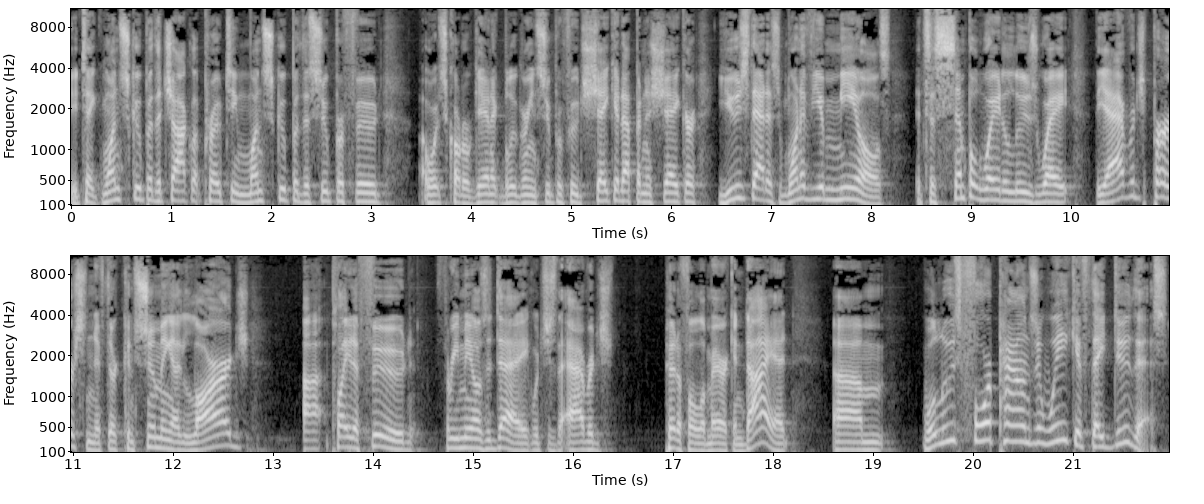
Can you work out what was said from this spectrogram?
You take one scoop of the chocolate protein, one scoop of the superfood, or it's called organic blue green superfood, shake it up in a shaker, use that as one of your meals. It's a simple way to lose weight. The average person, if they're consuming a large uh, plate of food, three meals a day, which is the average pitiful American diet, um, will lose four pounds a week if they do this.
